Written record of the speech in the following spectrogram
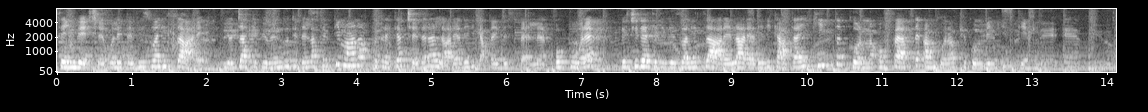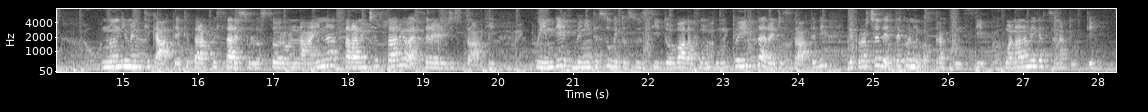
Se invece volete visualizzare gli oggetti più venduti della settimana potrete accedere all'area dedicata ai bestseller oppure decidete di visualizzare l'area dedicata ai kit con offerte ancora più convenienti. Non dimenticate che per acquistare sullo store online sarà necessario essere registrati, quindi venite subito sul sito vodafone.it, registratevi e procedete con i vostri acquisti. Buona navigazione a tutti!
